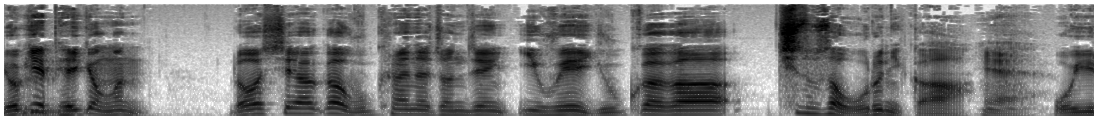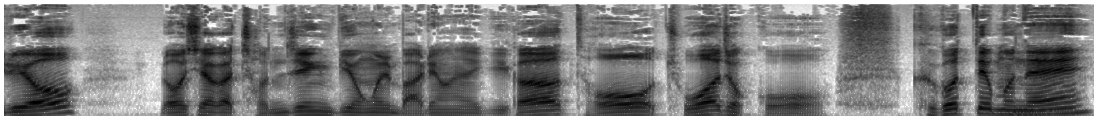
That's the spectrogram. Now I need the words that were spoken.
여기에 음. 배경은 러시아가 우크라이나 전쟁 이후에 유가가 치솟아 오르니까 예. 오히려 러시아가 전쟁 비용을 마련하기가 더 좋아졌고 그것 때문에 음.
